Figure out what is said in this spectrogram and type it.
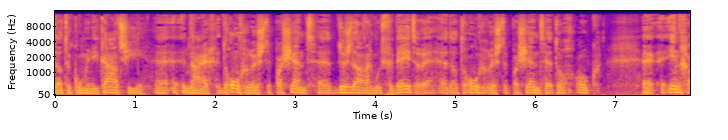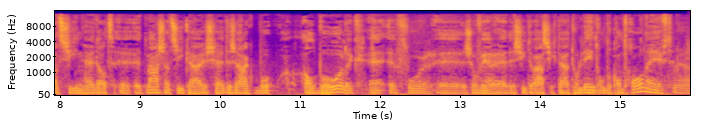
dat de communicatie naar de ongeruste patiënt dusdanig moet verbeteren... dat de ongeruste patiënt toch ook in gaat zien dat het Maastadziekenhuis de zaak al behoorlijk voor zover de situatie zich daartoe leent onder controle heeft. Ja.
